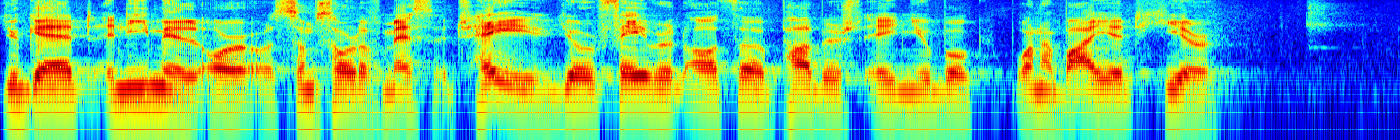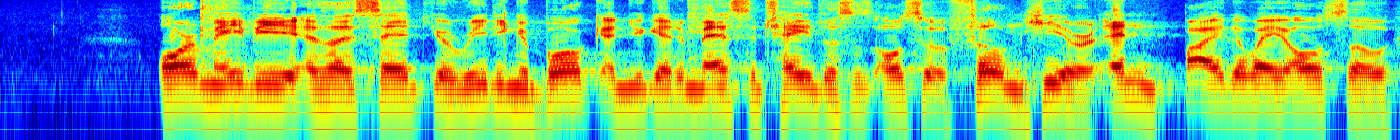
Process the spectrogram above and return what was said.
you get an email or, or, some sort of message. Hey, your favorite author published a new book. Want to buy it here? Or maybe, as I said, you're reading a book and you get a message. Hey, this is also a film here. And by the way, also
